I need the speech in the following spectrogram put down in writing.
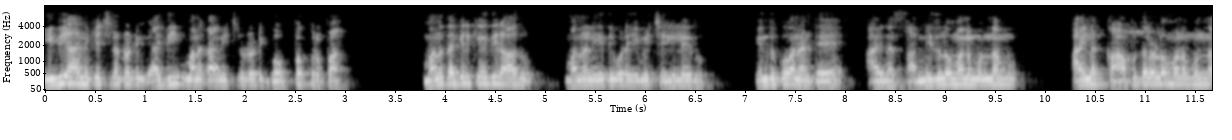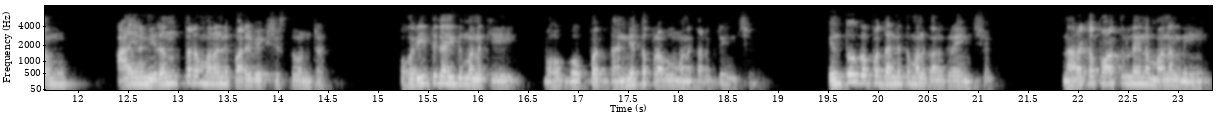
ఇది ఆయనకి ఇచ్చినటువంటి అది మనకు ఆయన ఇచ్చినటువంటి గొప్ప కృప. మన దగ్గరికి ఏది రాదు. మనల్ని ఏది కూడా ఏమీ చేయలేదు. ఎందుకు అనంటే ఆయన సన్నిధిలో మనం ఉన్నాము ఆయన కాపుదలలో మనం ఉన్నాము ఆయన నిరంతరం మనల్ని పర్యవేక్షిస్తూ ఉంటాడు. ఒక రీతిగా ఇది మనకి బహు గొప్ప ధన్యత ప్రభు మనకు అనుగ్రహించింది ఎంతో గొప్ప ధన్యత మనకు అనుగ్రహించింది నరక పాత్రులైన మనల్ని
